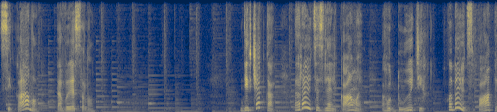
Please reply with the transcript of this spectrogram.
цікаво та весело. Дівчатка граються з ляльками, годують їх, вкладають спати.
